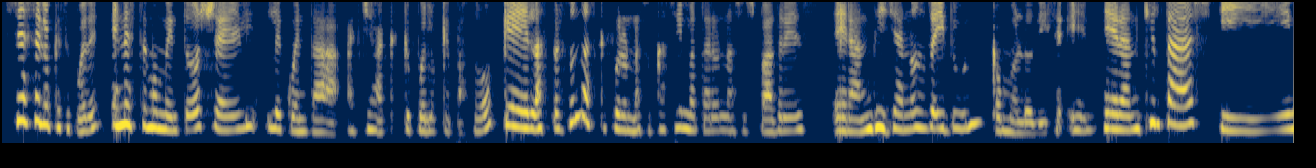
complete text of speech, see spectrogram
se hace lo que se puede. En este momento, Shale le cuenta a Jack qué fue lo que pasó, que las personas que fueron a su casa y mataron a sus padres eran villanos de Idun, como lo dice él. Eran Kirtash y...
